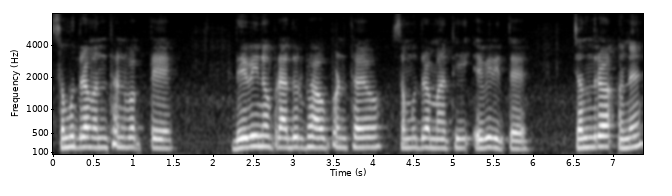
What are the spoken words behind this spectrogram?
સમુદ્ર મંથન વખતે દેવીનો પ્રાદુર્ભાવ પણ થયો. સમુદ્રમાંથી એવી રીતે ચંદ્ર અને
